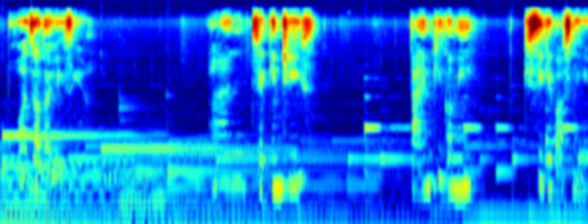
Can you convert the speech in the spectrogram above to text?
बहुत ज़्यादा लेजी हैं। एंड सेकेंड चीज़ टाइम की कमी किसी के पास नहीं है।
